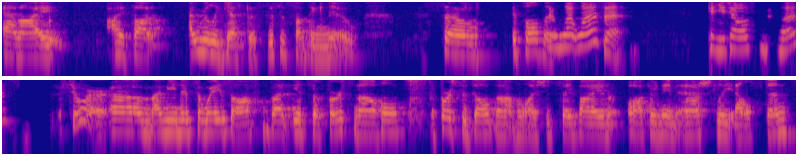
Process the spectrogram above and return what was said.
And I, I thought, I really get this. This is something new. So it's all this. What was it? Can you tell us what it was? Sure. Um, I mean, it's a ways off, but it's a first novel, a first adult novel, I should say, by an author named Ashley Elston.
